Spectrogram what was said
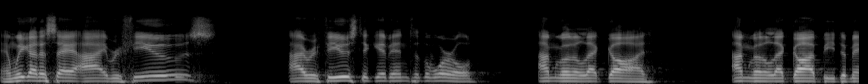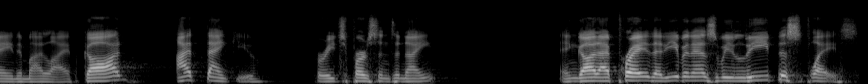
and we got to say, I refuse. I refuse to give in to the world. I'm going to let God, I'm going to let God be domain in my life. God, I thank you for each person tonight. And God, I pray that even as we leave this place,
